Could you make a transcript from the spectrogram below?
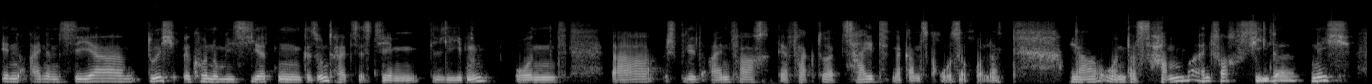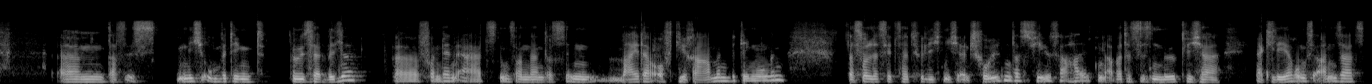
in einem sehr durchökonomisierten Gesundheitssystem leben. Und da spielt einfach der Faktor Zeit eine ganz große Rolle. Ja, und das haben einfach viele nicht. Ähm, das ist nicht unbedingt böser Wille äh, von den Ärzten, sondern das sind leider oft die Rahmenbedingungen. Das soll das jetzt natürlich nicht entschulden, das Fehlverhalten, aber das ist ein möglicher Erklärungsansatz.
